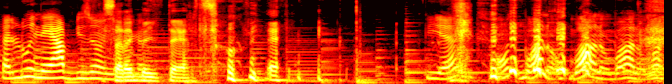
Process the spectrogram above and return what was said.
Cioè, lui ne ha bisogno. Sarebbe ragazzi. il terzo di Ernia. Sì, eh? Oh, buono, buono, buono, buono.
